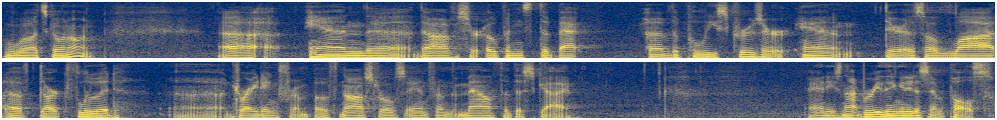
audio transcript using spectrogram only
What's going on? Uh, and the the officer opens the back of the police cruiser, and there is a lot of dark fluid uh, draining from both nostrils and from the mouth of this guy. And he's not breathing, and he doesn't have a pulse.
